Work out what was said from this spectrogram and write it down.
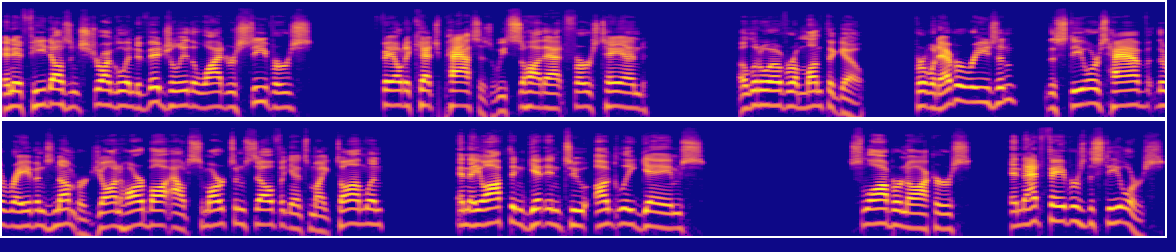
And if he doesn't struggle individually, the wide receivers fail to catch passes. We saw that firsthand a little over a month ago. For whatever reason, the Steelers have the Ravens' number. John Harbaugh outsmarts himself against Mike Tomlin, and they often get into ugly games, slobber knockers, and that favors the Steelers.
